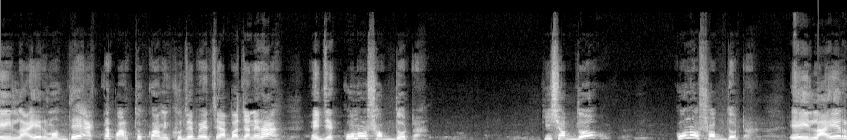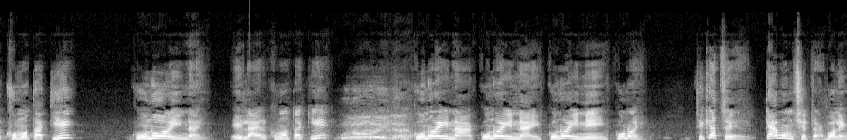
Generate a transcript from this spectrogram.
এই লায়ের মধ্যে একটা পার্থক্য আমি খুঁজে পেয়েছি, আব্বা জানেরা? এই যে কোনো শব্দটা। কি শব্দ? কোন শব্দটা। এই লায়ের ক্ষমতা কি? কোনোই নাই। এই লায়ের ক্ষমতা কি? কোনোই না, কোনোই নাই, কোনোই নেই, কোনোই। ঠিক আছে? কেমন সেটা? বলেন।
